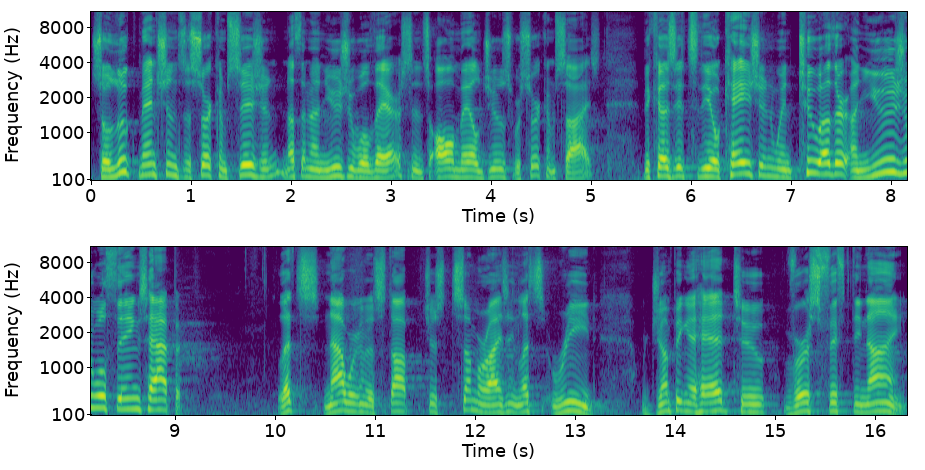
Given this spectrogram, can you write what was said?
So Luke mentions the circumcision, nothing unusual there since all male Jews were circumcised, because it's the occasion when two other unusual things happen. Let's, now we're going to stop just summarizing, let's read. We're jumping ahead to verse 59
